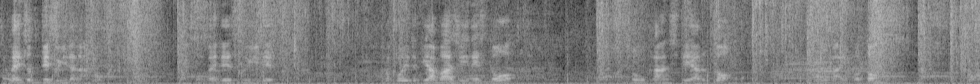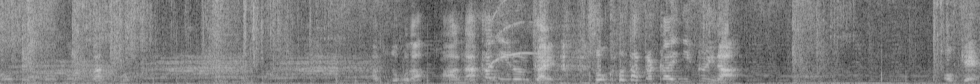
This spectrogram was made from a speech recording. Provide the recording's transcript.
今回ちょっと出過ぎだな。今回出過ぎです。まあ、こういう時はバジーネストを召喚してやると、うまいこと倒せると思います。あとどこだ？あ、中にいるんかい。そこ戦いにくいな。オッケ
